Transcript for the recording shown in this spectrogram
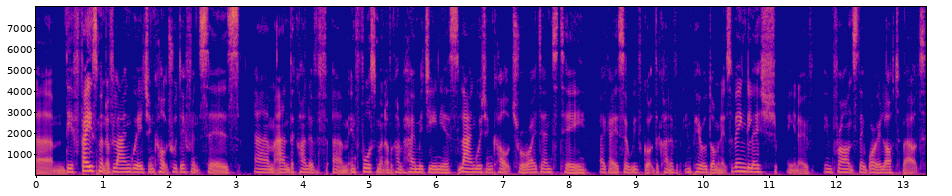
um, the effacement of language and cultural differences um, and the kind of um, enforcement of a kind of homogeneous language and cultural identity. Okay, so we've got the kind of imperial dominance of English. You know, in France, they worry a lot about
